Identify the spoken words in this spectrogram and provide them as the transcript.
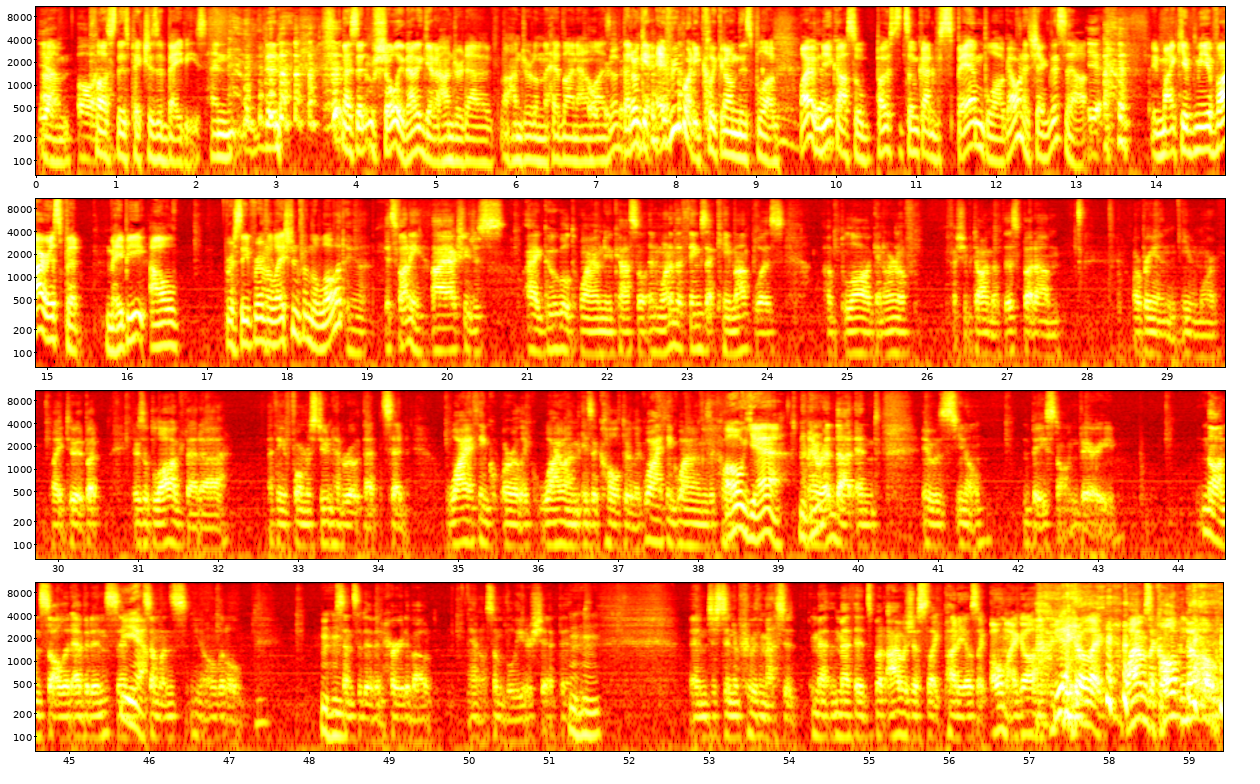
Yeah. Um, Oh, plus, there's pictures of babies, and then I said, well, surely that'll get hundred out of hundred on the headline analyzer. Oh, sure. That'll get everybody clicking on this blog. Why have Yeah. Newcastle posted some kind of spam blog? I want to check this out. Yeah. It might give me a virus, but maybe I'll receive revelation from the Lord. Yeah, it's funny. I actually just I googled YWAM Newcastle, and one of the things that came up was a blog, and I don't know if, if I should be talking about this, but um, or bring in even more light to it. But there's a blog that uh, I think a former student had wrote that said why I think or like YWAM is a cult or like why I think YWAM is a cult. Oh yeah, and I read that, and it was you know based on very non-solid evidence and Yeah. someone's you know a little sensitive and hurt about you know some of the leadership and Mhm. And just didn't approve the method me- methods. But I was just like putty. I was like, oh my god, Yeah. you know, like why I was like, oh no,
